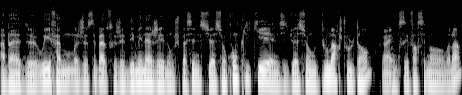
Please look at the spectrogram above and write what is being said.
Ah bah de... oui, enfin moi je sais pas parce que j'ai déménagé donc je suis passé d'une situation compliquée à une situation où tout marche tout le temps. Donc c'est forcément voilà.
